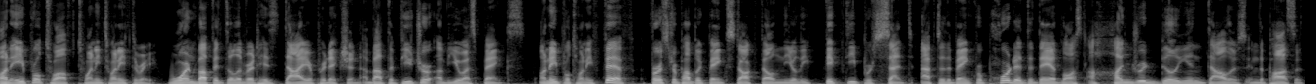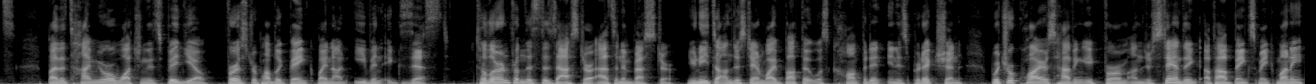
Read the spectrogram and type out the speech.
On April 12, 2023, Warren Buffett delivered his dire prediction about the future of U.S. banks. On April 25th, First Republic Bank stock fell nearly 50% after the bank reported that they had lost $100 billion in deposits. By the time you are watching this video, First Republic Bank might not even exist. To learn from this disaster as an investor, you need to understand why Buffett was confident in his prediction, which requires having a firm understanding of how banks make money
